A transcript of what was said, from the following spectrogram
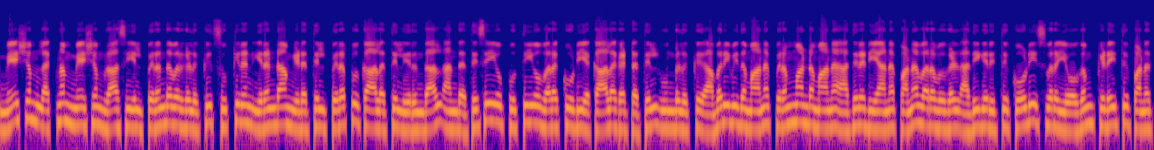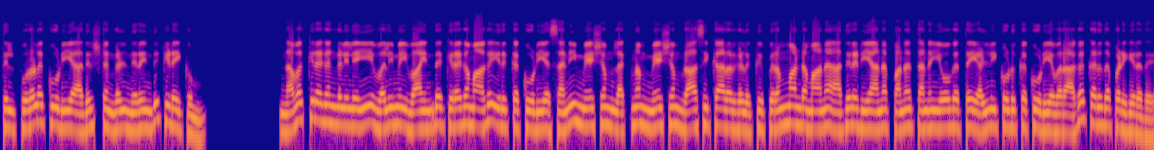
மேஷம் லக்னம் மேஷம் ராசியில் பிறந்தவர்களுக்கு சுக்கிரன் இரண்டாம் இடத்தில் பிறப்பு காலத்தில் இருந்தால் அந்த திசையோ புத்தியோ வரக்கூடிய காலகட்டத்தில் உங்களுக்கு அபரிவிதமான பிரம்மாண்டமான அதிரடியான பணவரவுகள் அதிகரித்து கோடீஸ்வர யோகம் கிடைத்து பணத்தில் புரளக்கூடிய அதிர்ஷ்டங்கள் நிறைந்து கிடைக்கும். நவக்கிரகங்களிலேயே வலிமை வாய்ந்த கிரகமாக இருக்கக்கூடிய சனி மேஷம் லக்னம் மேஷம் ராசிக்காரர்களுக்கு பிரம்மாண்டமான அதிரடியான பண தன யோகத்தை அள்ளி கொடுக்கக்கூடியவராக கருதப்படுகிறது.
